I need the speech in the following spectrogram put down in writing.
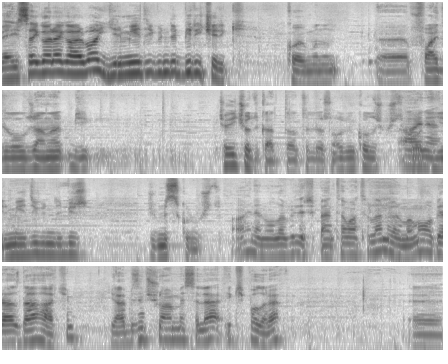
Veys'e göre galiba 27 günde bir içerik koymanın e, faydalı olacağını bir çay içiyorduk hatta hatırlıyorsun. O gün konuşmuştuk. O Aynen. 27 günde bir cümlesi kurmuştu. Aynen olabilir. Ben tam hatırlamıyorum ama o biraz daha hakim. Ya bizim şu an mesela ekip olarak e,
